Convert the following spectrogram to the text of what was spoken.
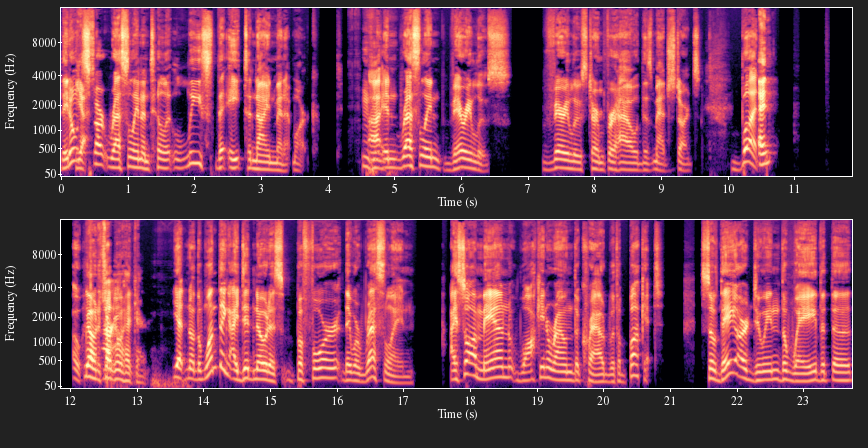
They don't Yes. start wrestling until at least the eight to nine minute mark. Uh, Mhm. in wrestling, very loose, very loose term for how this match starts. But and oh, no, sorry, uh, go ahead, Karen. Yeah, no, the one thing I did notice before they were wrestling, I saw a man walking around the crowd with a bucket. So they are doing the way that the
